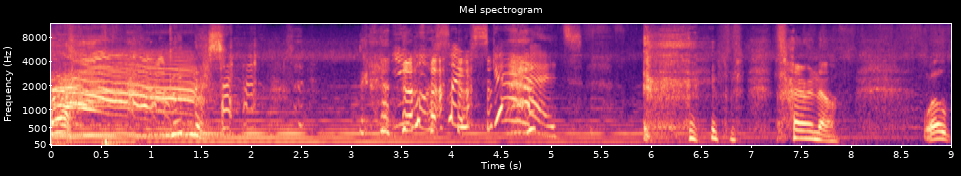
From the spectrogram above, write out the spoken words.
Ah! Goodness! you got so scared. Fair enough. Well,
